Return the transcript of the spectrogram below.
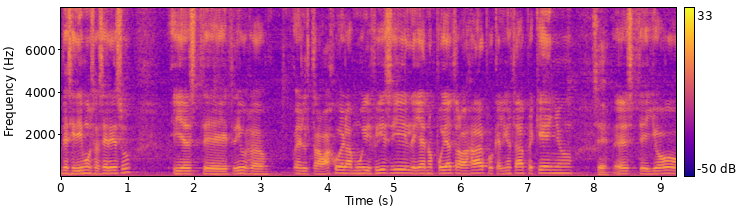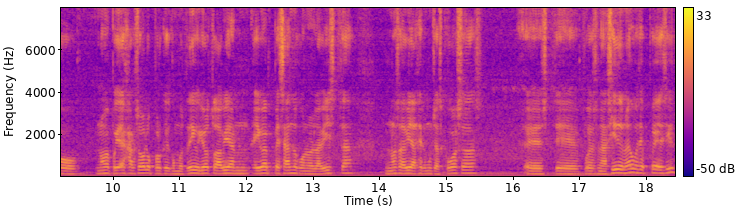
decidimos hacer eso y este te digo o sea, el trabajo era muy difícil ella no podía trabajar porque el niño estaba pequeño Sí. este yo no me podía dejar solo porque como te digo yo todavía iba empezando con la vista no sabía hacer muchas cosas este pues nací de nuevo se puede decir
